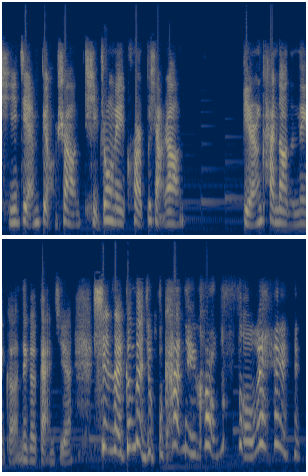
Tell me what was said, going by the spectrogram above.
体检表上体重那一块不想让别人看到的那个那个感觉，现在根本就不看那一块，无所谓。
